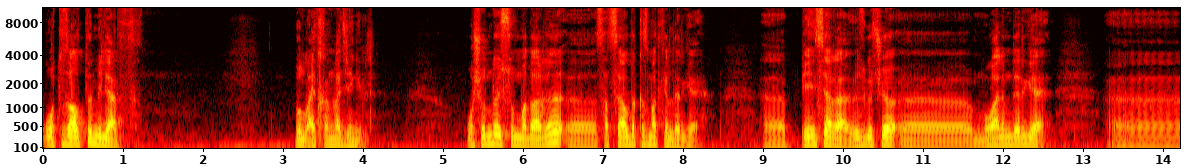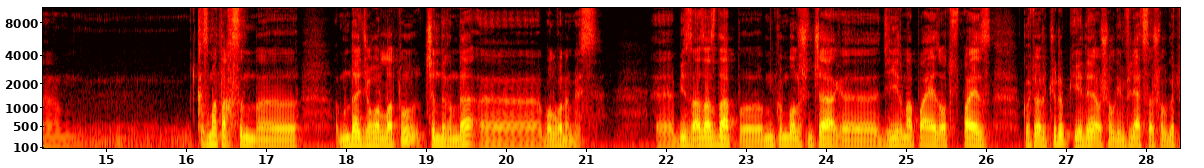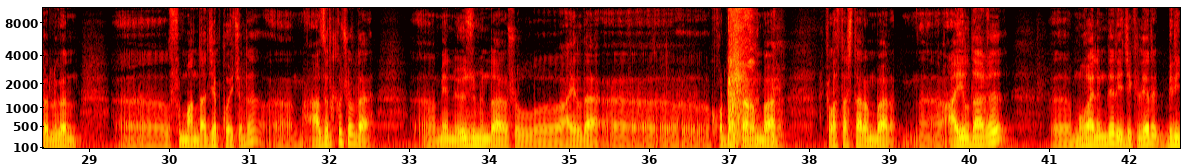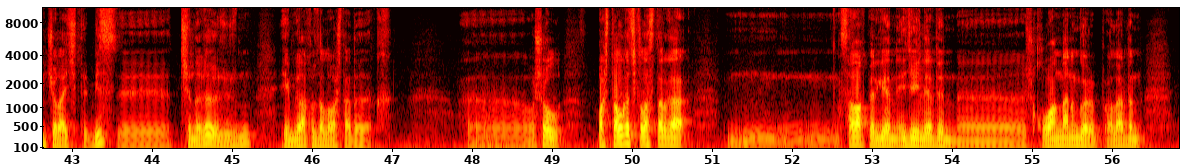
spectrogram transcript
отуз алты миллиард бул айтканга жеңил ошондой суммадагы социалдык кызматкерлерге пенсияга өзгөчө мугалимдерге кызмат акысын мындай жогорулатуу чындыгында болгон эмес. Биз аз аздап мүмкүн болушунча жыйырма пайыз отуз пайыз көтөрүп жүрүп кээде ошол инфляция ошол көтөрүлгөн сумманы да жеп койчу да. Азыркы учурда мен өзүмүн дагы ушул айылда курдастарым бар классташтарым бар. Айылдагы мугалимдер эжекелер биринчи жолу айтышты. Биз чыныгы өзүбүздүн эмгек акыбызды ала баштадык ошол башталгыч класстарга сабак берген эжейлердин кубанганын көрүп алардын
